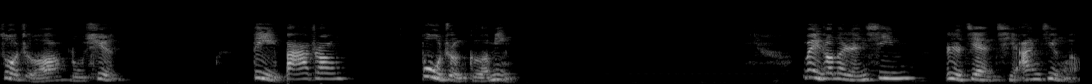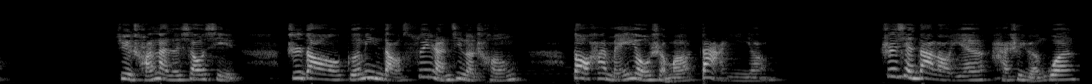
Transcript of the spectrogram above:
作者鲁迅，第八章不准革命。魏庄的人心日渐其安静了。据传来的消息，知道革命党虽然进了城，倒还没有什么大异样。知县大老爷还是原官，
